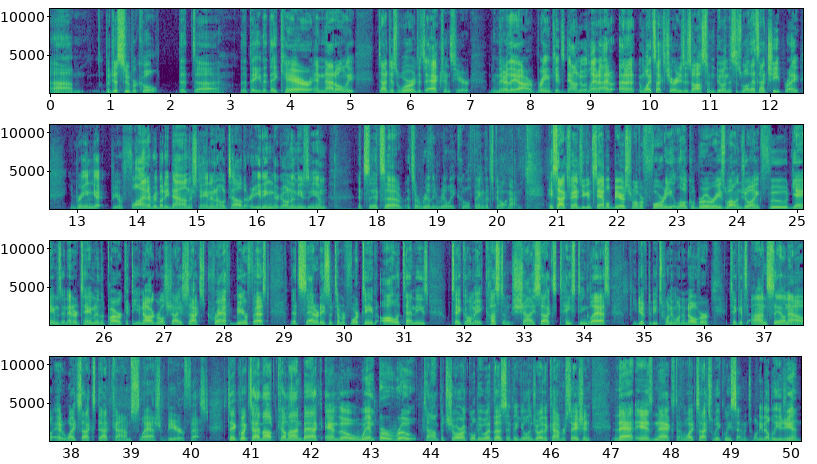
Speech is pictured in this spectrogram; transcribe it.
um, but just super cool that uh, that they that they care, and not only not just words, it's actions here. Mean, there they are bringing kids down to Atlanta. I don't. Uh, White Sox Charities is awesome doing this as well. That's not cheap, right? You're bringing, you're flying everybody down. They're staying in a hotel. They're eating. They're going to the museum. It's it's a it's a really really cool thing that's going on. Hey Sox fans, you can sample beers from over 40 local breweries while enjoying food, games, and entertainment in the park at the inaugural Chi Sox Craft Beer Fest. That's Saturday, September 14th. All attendees will take home a custom Chi Sox tasting glass you do have to be 21 and over. Tickets on sale now at whitesox.com slash beerfest. Take a quick time out. Come on back. And the Whimperoo, Tom Paciorek will be with us. I think you'll enjoy the conversation. That is next on White Sox Weekly, 720 WGN.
